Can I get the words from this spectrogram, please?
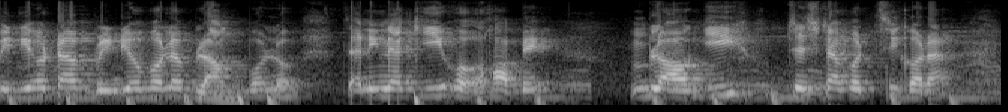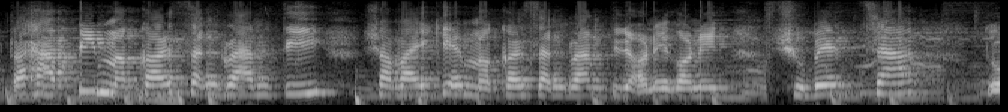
ভিডিওটা ভিডিও বলো ব্লগ বলো, জানি না কি হবে। ব্লগই চেষ্টা করছি করা। তো হ্যাপি মকর সংক্রান্তি। সবাইকে মকর সংক্রান্তির অনেক অনেক শুভেচ্ছা। তো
